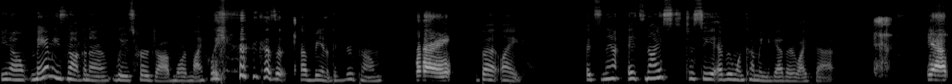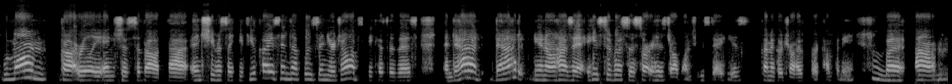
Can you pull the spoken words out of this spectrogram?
you know, Mammy's not going to lose her job more than likely because of, of being at the group home. Right. But like it's not it's nice to see everyone coming together like that. Yeah, mom got really anxious about that and she was like if you guys end up losing your jobs because of this and dad dad, you know, hasn't he's supposed to start his job on Tuesday. He's going to go drive for a company. Oh, yeah. But um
